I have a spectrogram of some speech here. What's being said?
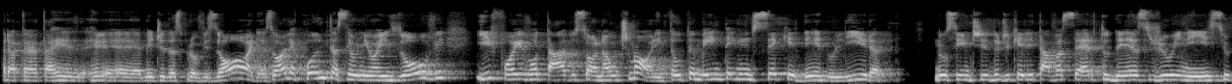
para tratar é, medidas provisórias? Olha quantas reuniões houve e foi votado só na última hora. Então também tem um CQD do Lira no sentido de que ele estava certo desde o início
